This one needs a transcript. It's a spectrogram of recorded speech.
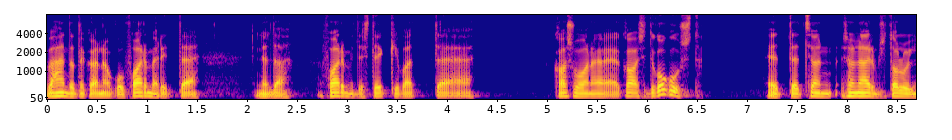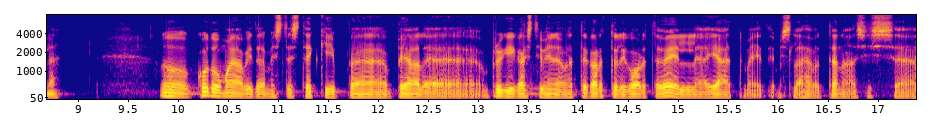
vähendada ka nagu farmerite nii-öelda farmides tekkivat äh, kasvuhoonegaaside kogust, et, et see on, see on äärmiselt oluline no kodumajapidamistes tekib äh, peale prügikasti minevate kartulikoorte veel jäätmeid, mis lähevad täna siis äh,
